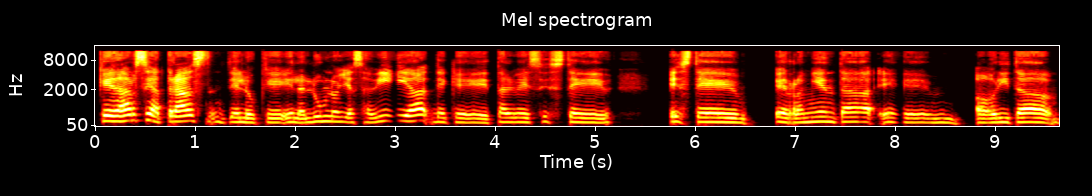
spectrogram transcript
quedarse atrás de lo que el alumno ya sabía, de que tal vez este, este herramienta em, ahorita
